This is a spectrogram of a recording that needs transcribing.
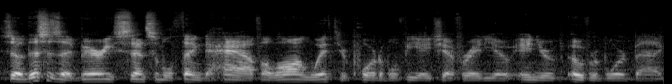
So this is a very sensible thing to have along with your portable VHF radio in your overboard bag.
